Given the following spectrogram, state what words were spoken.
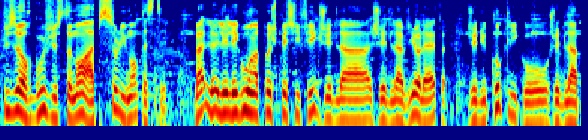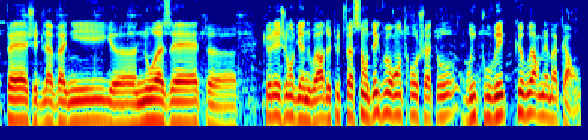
plusieurs goûts justement à absolument tester? Bah, les, les, goûts un peu spécifiques, j'ai de, la, de la violette, j'ai du coquelicot, j'ai de la pêche, j'ai de la vanille, euh, noisette, euh, que les gens viennent voir. De toute façon, dès que vous rentrez au château, vous ne pouvez que voir mes macarons.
